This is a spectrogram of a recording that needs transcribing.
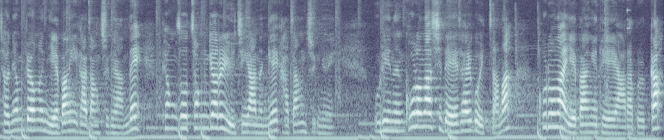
전염병은 예방이 가장 중요한데 평소 청결을 유지하는 게 가장 중요해. 우리는 코로나 시대에 살고 있잖아. 코로나 예방에 대해 알아볼까?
